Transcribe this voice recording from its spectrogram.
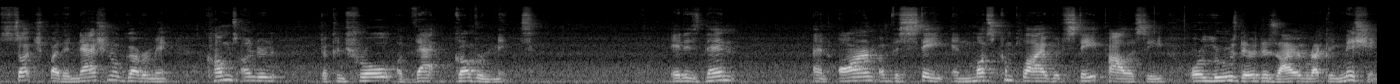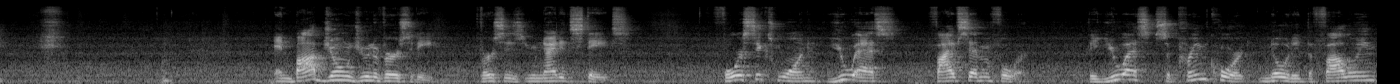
such by the national government comes under the control of that government. It is then an arm of the state and must comply with state policy or lose their desired recognition. In Bob Jones University versus United States, 461 U.S. 574, the U.S. Supreme Court noted the following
